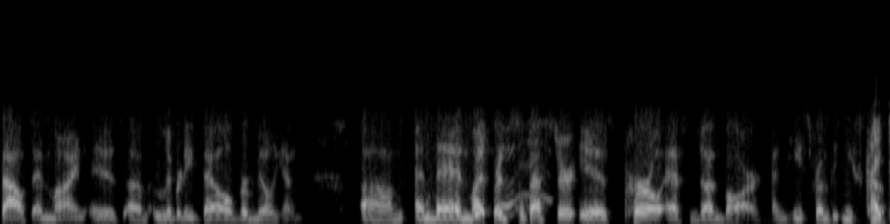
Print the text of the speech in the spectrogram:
south, and mine is um, Liberty Bell Vermillion. Um, and then my friend Sylvester is Pearl S. Dunbar, and he's from the East Coast.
